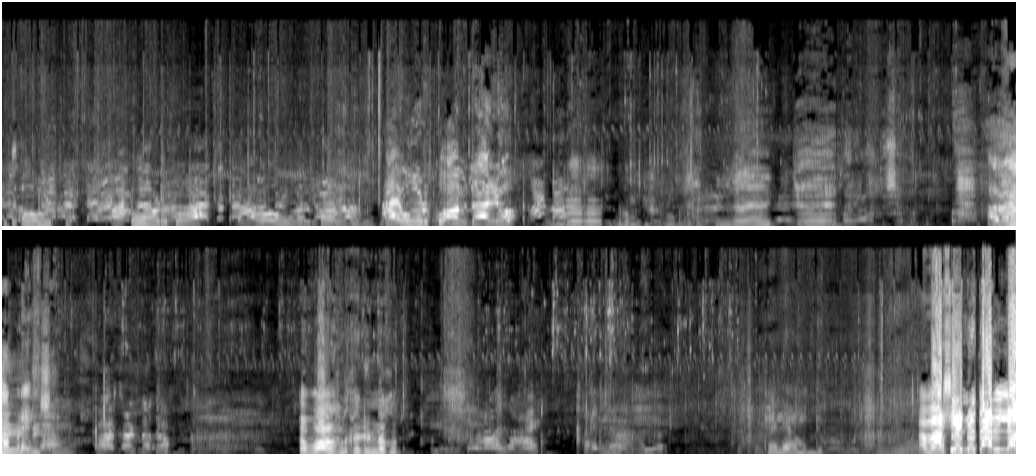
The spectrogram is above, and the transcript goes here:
એ जायो મીરા તો પેલા મૂકી દીધું. જય જય મારી દિશા આ વાળ હરખા કરી નાખો આમ શેન ઉતારી લો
